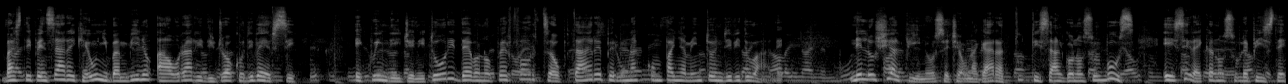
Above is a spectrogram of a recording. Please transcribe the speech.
Basti pensare che ogni bambino ha orari di gioco diversi e quindi i genitori devono per forza optare per un accompagnamento individuale. Nello sci alpino, se c'è una gara, tutti salgono sul bus e si recano sulle piste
